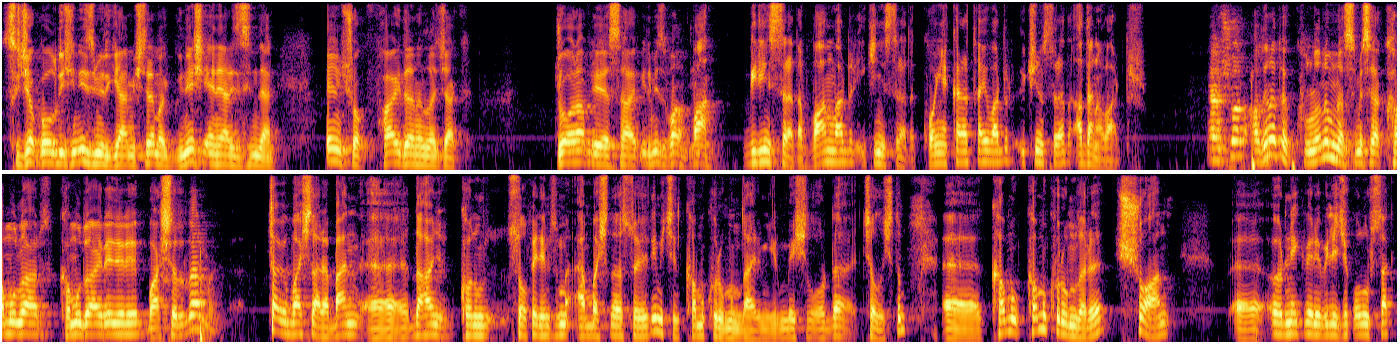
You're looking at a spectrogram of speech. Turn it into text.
sıcak olduğu için İzmir gelmiştir ama güneş enerjisinden en çok faydalanılacak coğrafyaya sahip ilimiz Van. Van. Birinci sırada Van vardır, ikinci sırada Konya Karatay vardır, üçüncü sırada Adana vardır. Yani şu an Adana'da kullanım nasıl? Mesela kamular, kamu daireleri başladılar mı? Tabii başlara ben e, daha konum sohbetimizin en başında da söylediğim için kamu kurumundaydım. 25 yıl orada çalıştım. E, kamu kamu kurumları şu an e, örnek verebilecek olursak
